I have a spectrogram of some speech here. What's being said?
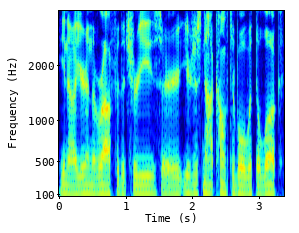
you know, you're in the rough or the trees or you're just not comfortable with the look.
